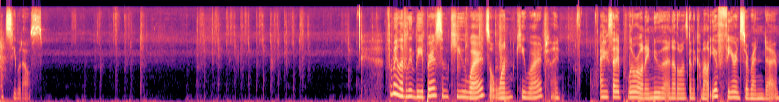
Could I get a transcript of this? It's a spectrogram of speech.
Let's see what else. For my lovely Libras, some keywords or one keyword. I I said it plural and I knew that another one's going to come out. You have fear and surrender.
